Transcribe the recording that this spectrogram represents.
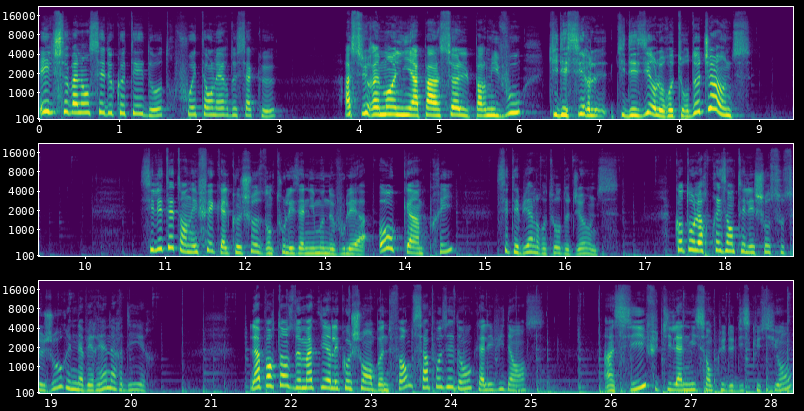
Et il se balançait de côté et d'autre, fouettant l'air de sa queue. Assurément, il n'y a pas un seul parmi vous qui désire le, retour de Jones. S'il était en effet quelque chose dont tous les animaux ne voulaient à aucun prix, c'était bien le retour de Jones. Quand on leur présentait les choses sous ce jour, ils n'avaient rien à redire. L'importance de maintenir les cochons en bonne forme s'imposait donc à l'évidence. Ainsi fut-il admis sans plus de discussion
